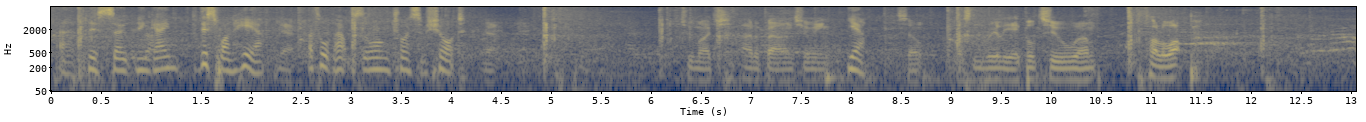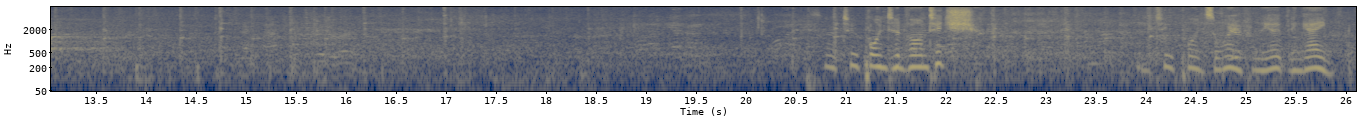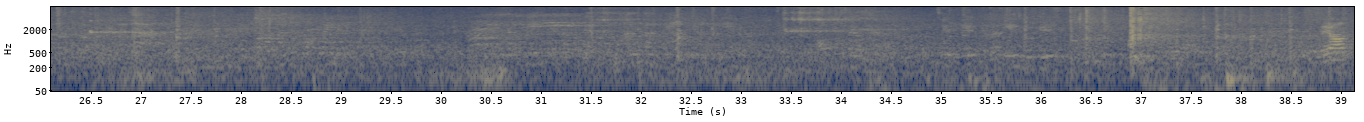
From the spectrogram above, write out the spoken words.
uh, this opening game. This one here, Yeah. I thought that was the wrong choice of shot. Yeah. Too much out of balance, you mean? Yeah, So wasn't really able to um, follow up. so a two-point advantage. Two points away from the opening game. Leon.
